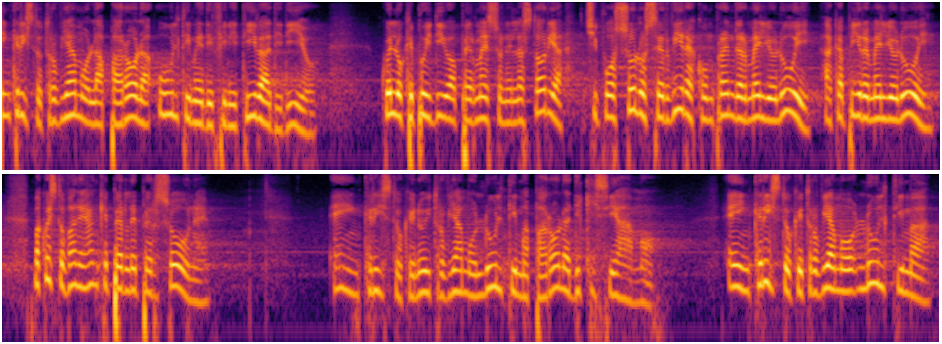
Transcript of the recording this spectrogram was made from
in Cristo troviamo la parola ultima e definitiva di Dio. Quello che poi Dio ha permesso nella storia ci può solo servire a comprendere meglio Lui, a capire meglio Lui, ma questo vale anche per le persone. È in Cristo che noi troviamo l'ultima parola di chi siamo. È in Cristo che troviamo l'ultima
